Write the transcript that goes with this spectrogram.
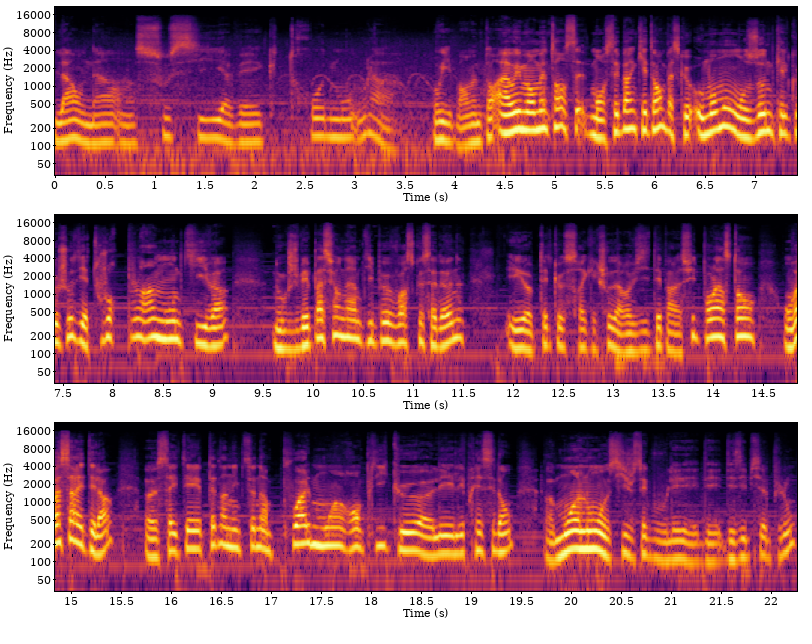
Là, on a un souci avec trop de monde. Oula. Oui, bon, en même temps. Ah oui, mais en même temps, c'est bon, pas inquiétant parce qu'au moment où on zone quelque chose, il y a toujours plein de monde qui y va. Donc je vais patienter un petit peu, voir ce que ça donne et euh, peut-être que ce sera quelque chose à revisiter par la suite. Pour l'instant, on va s'arrêter là. Euh, ça a été peut-être un épisode un poil moins rempli que euh, les, précédents, moins long aussi, je sais que vous voulez des, épisodes plus longs.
